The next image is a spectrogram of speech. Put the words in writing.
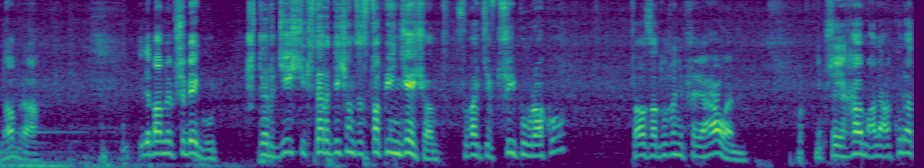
Dobra. Ile mamy przebiegu? 44 150. Słuchajcie, w 3,5 roku to za dużo nie przejechałem. Nie przejechałem, ale akurat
